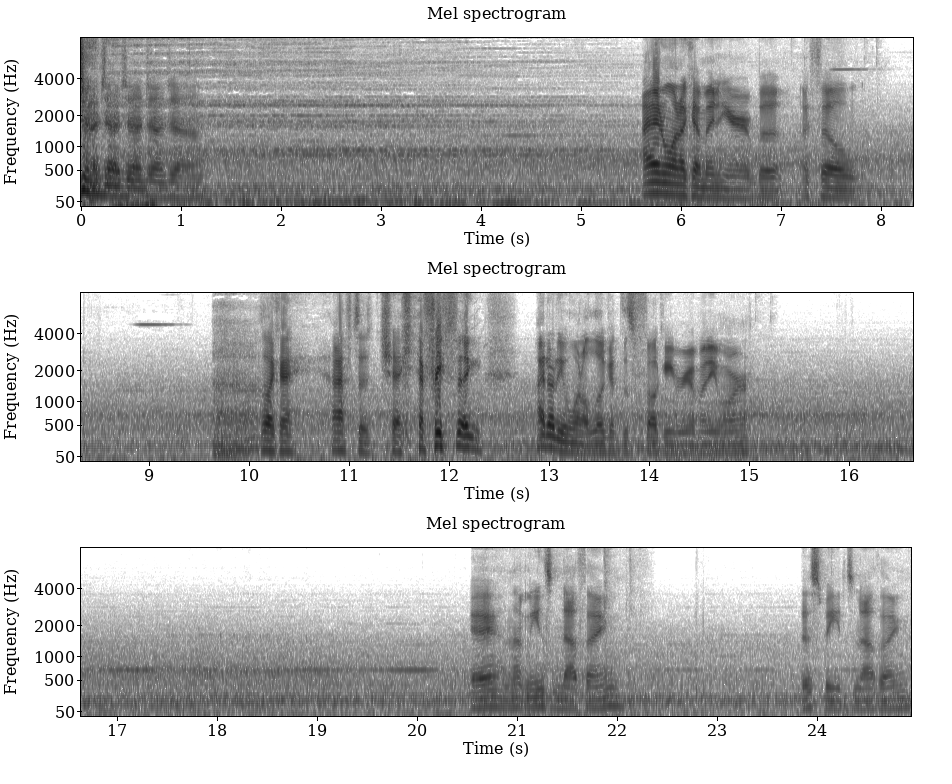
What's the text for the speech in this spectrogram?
Da, da, da, da, da. I didn't want to come in here, but I feel like I have to check everything. I don't even want to look at this fucking room anymore. Okay, and that means nothing. This means nothing.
